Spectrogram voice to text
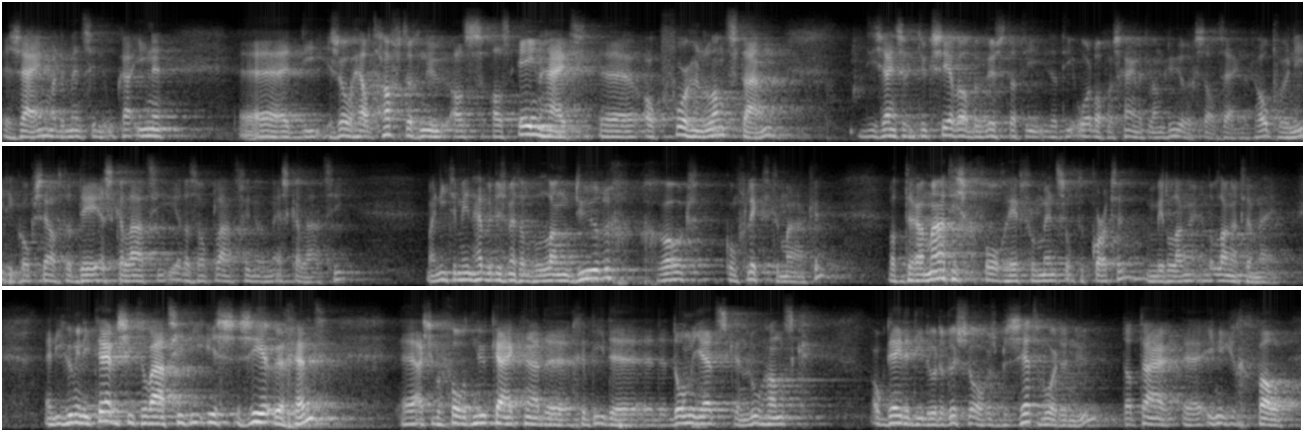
zijn. Maar de mensen in de Oekraïne, uh, die zo heldhaftig nu als, als eenheid uh, ook voor hun land staan. die zijn zich natuurlijk zeer wel bewust dat die, dat die oorlog waarschijnlijk langdurig zal zijn. Dat hopen we niet. Ik hoop zelfs dat de-escalatie eerder zal plaatsvinden dan escalatie. Maar niettemin hebben we dus met een langdurig groot conflict te maken, wat dramatische gevolgen heeft voor mensen op de korte, de middellange en de lange termijn. En die humanitaire situatie die is zeer urgent. Eh, als je bijvoorbeeld nu kijkt naar de gebieden eh, de Donetsk en Luhansk, ook delen die door de Russen overigens bezet worden nu, dat daar eh, in ieder geval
